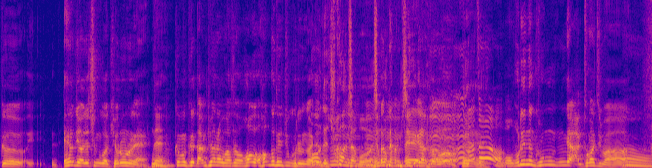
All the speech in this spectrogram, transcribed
그 헤어진 여자친구가 결혼을 해. 네. 그러면 그 남편하고 가서 허, 허굿해주고 그러는 거 아니에요? 어, 네 축하한다고. 전 남친이 네. 가서. 음, 맞아요. 어, 우리는 그런 게 안 통하지만. 어.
